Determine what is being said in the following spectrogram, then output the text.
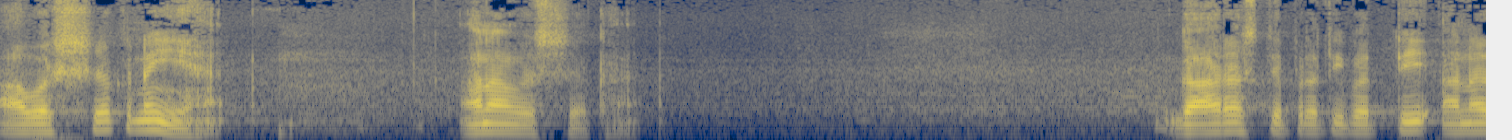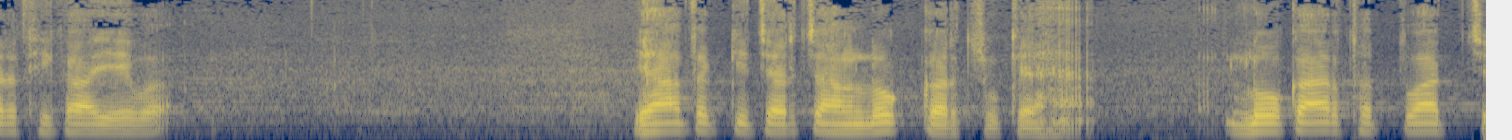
आवश्यक नहीं है, अनावश्यक है। गारहस्थ्य प्रतिपत्ति अनर्थिका एवं। यहाँ तक की चर्चा हम लोग कर चुके हैं। लोकार्थत्वाच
